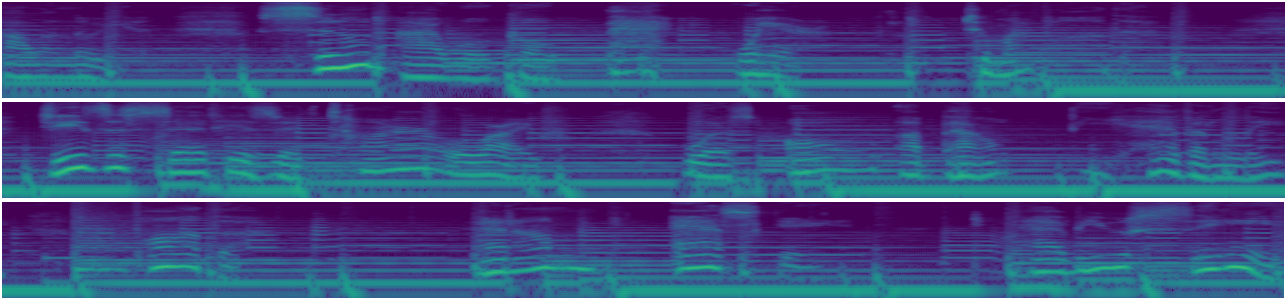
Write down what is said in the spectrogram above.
Hallelujah. Soon I will go back where? To my Father. Jesus said his entire life was all about the Heavenly Father. And I'm asking, have you seen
